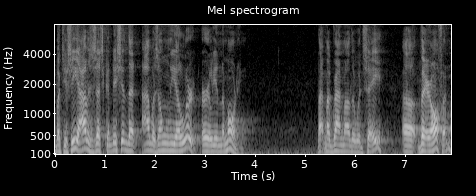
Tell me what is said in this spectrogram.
But you see, I was in such condition that I was only alert early in the morning. Like my grandmother would say, uh, very often,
